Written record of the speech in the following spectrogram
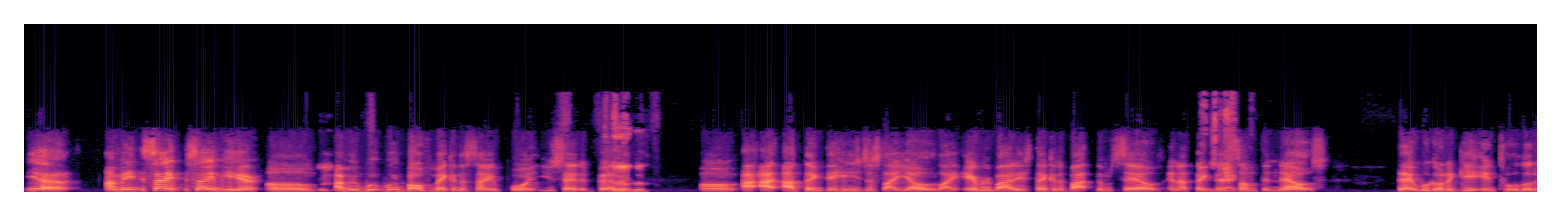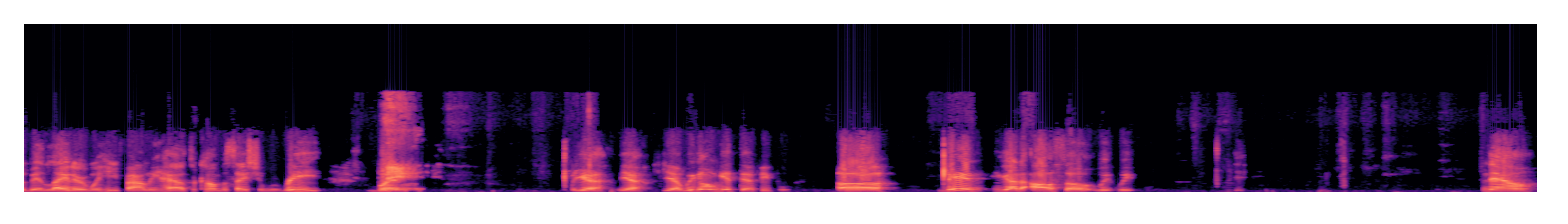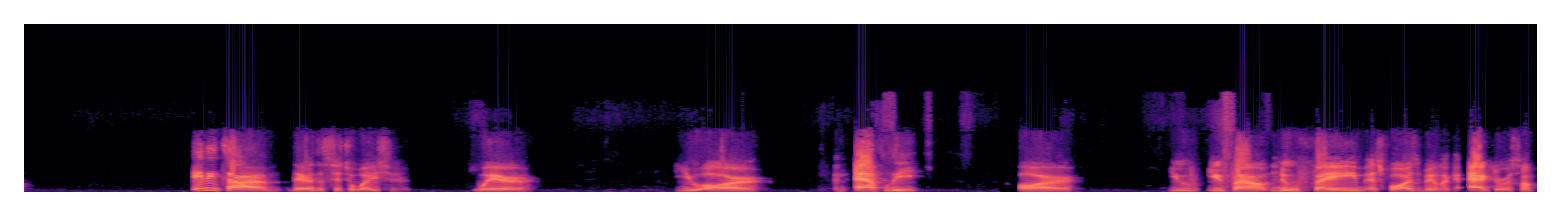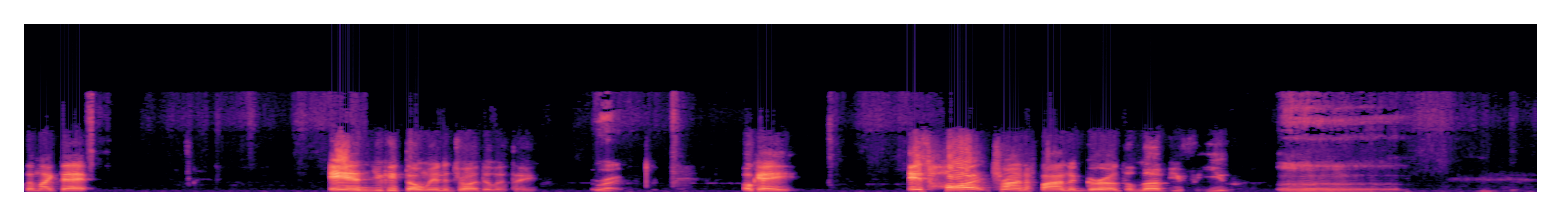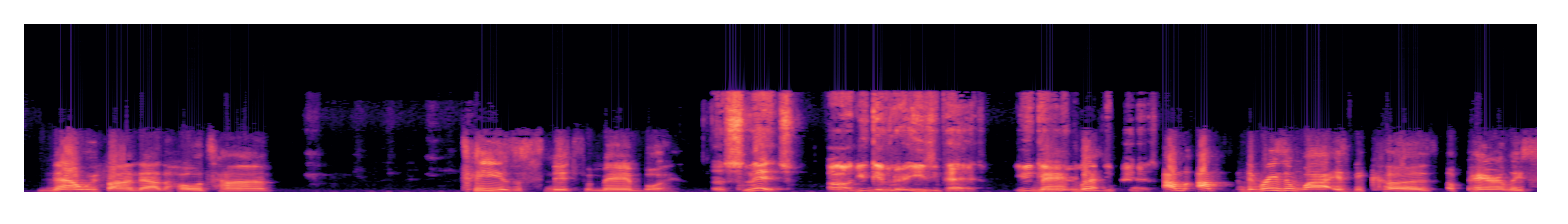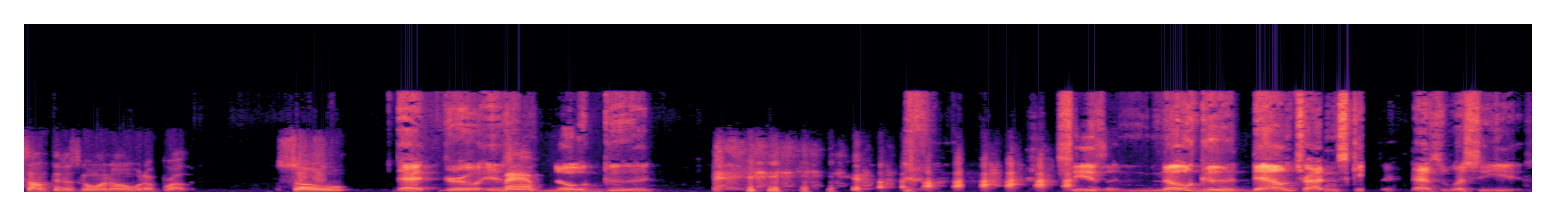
Yeah. I mean, same same here. Um, mm-hmm. I mean, we, we're both making the same point. You said it better. Mm-hmm. Um, I, I, I think that he's just like, yo, like everybody's thinking about themselves, and I think exactly. that's something else that we're gonna get into a little bit later when he finally has the conversation with Reed. But Man. yeah, yeah, yeah, we gonna get there, people. Uh, then you gotta also we we now anytime there's a situation where you are an athlete or you you found new fame as far as being like an actor or something like that and you can throw in the drug dealer thing. Right. Okay. It's hard trying to find a girl to love you for you. Mm. Now we find out the whole time T is a snitch for man boy. A snitch? Oh, you giving her easy pass. You giving man, her easy pass. I'm I'm the reason why is because apparently something is going on with her brother. So that girl is man, no good. she is a no good, downtrodden skeezer. That's what she is.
